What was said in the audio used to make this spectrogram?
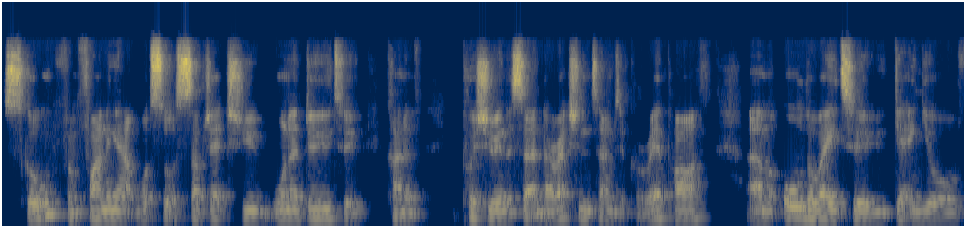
school, from finding out what sort of subjects you want to do to kind of push you in a certain direction in terms of career path, um, all the way to getting your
